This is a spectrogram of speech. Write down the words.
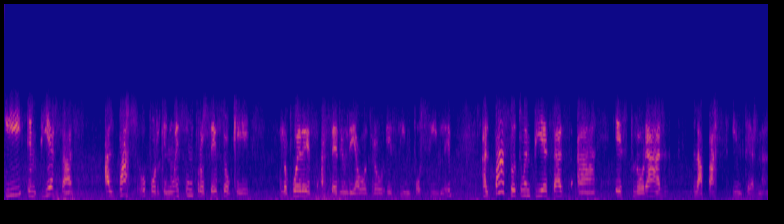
y empiezas al paso, porque no es un proceso que lo puedes hacer de un día a otro, es imposible. Al paso tú empiezas a explorar la paz interna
